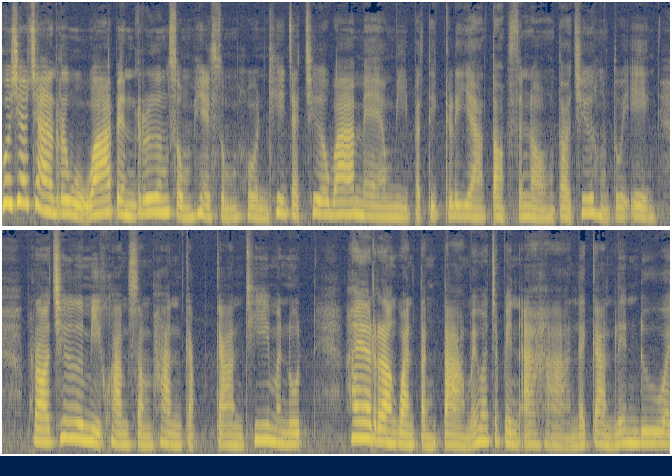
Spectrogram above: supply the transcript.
ผู้เชี่ยวชาญระบุว่าเป็นเรื่องสมเหตุสมผลที่จะเชื่อว่าแมวมีปฏิกิริยาตอบสนองต่อชื่อของตัวเอง เพราะชื่อมีความสัมพันธ์กับการที่มนุษย์ ให้รางวัลต่างๆ ไม่ว่าจะเป็นอาหารและการเล่นด้วย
